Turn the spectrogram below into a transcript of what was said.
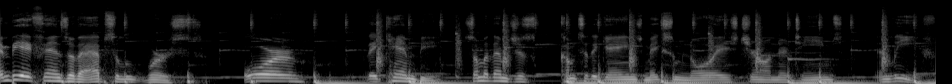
NBA fans are the absolute worst. Or they can be. Some of them just come to the games, make some noise, cheer on their teams, and leave.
